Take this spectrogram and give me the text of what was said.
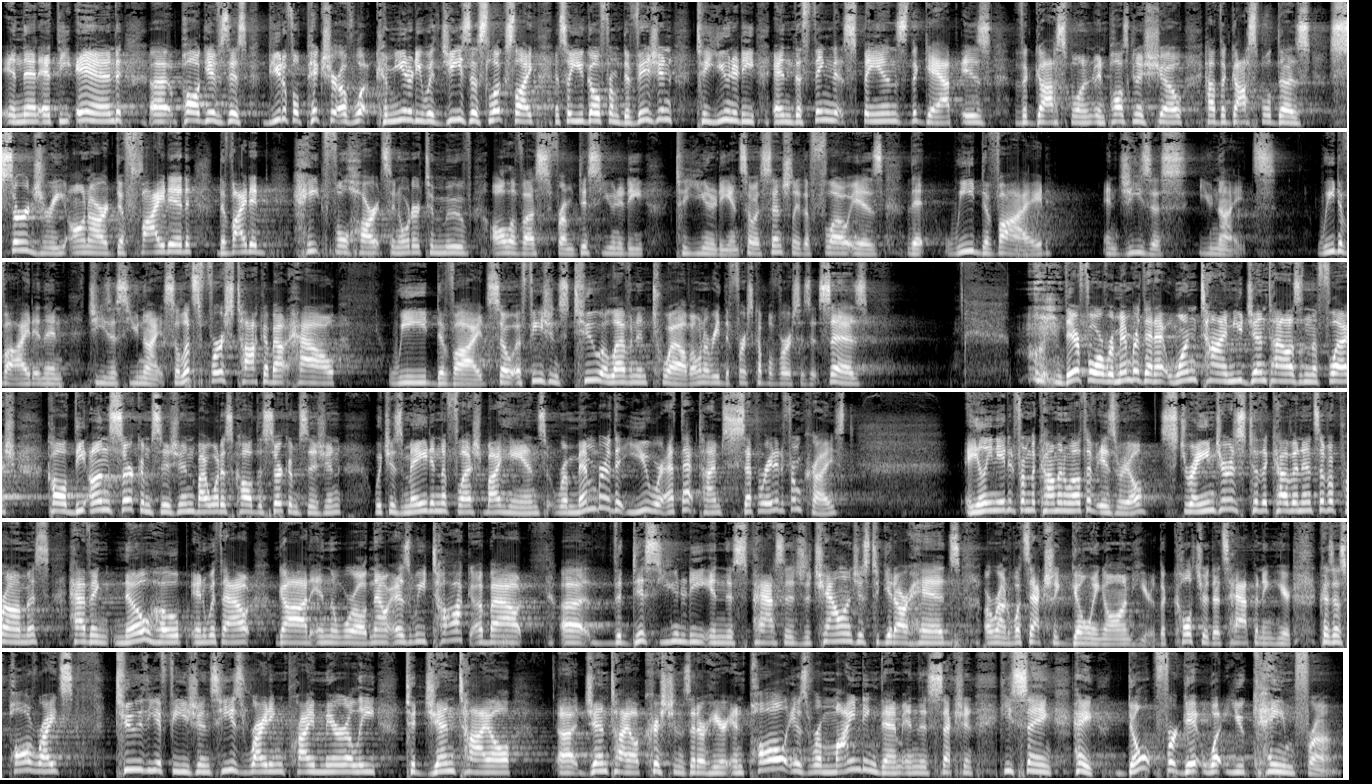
And then at the end, uh, Paul gives this beautiful picture of what community with Jesus looks like. And so you go from division to unity, and the thing that spans the gap is the gospel. And, and Paul's going to show how the gospel does surgery on our divided, divided, hateful hearts in order to move all of us from disunity to unity. And so essentially, the flow is that we divide and Jesus unites. We divide and then Jesus unites. So let's first talk about how we divide. So Ephesians 2 11 and 12. I want to read the first couple verses. It says, Therefore, remember that at one time you Gentiles in the flesh, called the uncircumcision by what is called the circumcision, which is made in the flesh by hands, remember that you were at that time separated from Christ alienated from the commonwealth of Israel, strangers to the covenants of a promise, having no hope and without God in the world. Now, as we talk about uh, the disunity in this passage, the challenge is to get our heads around what's actually going on here, the culture that's happening here. Because as Paul writes to the Ephesians, he's writing primarily to Gentile uh, Gentile Christians that are here. And Paul is reminding them in this section, he's saying, hey, don't forget what you came from.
